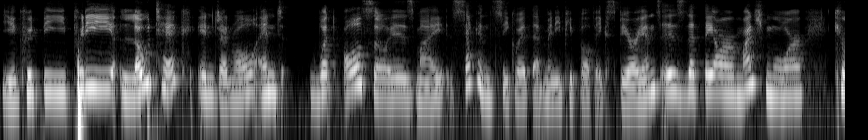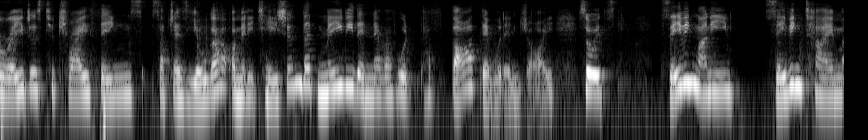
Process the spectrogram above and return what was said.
You could be pretty low tech in general and what also is my second secret that many people have experienced is that they are much more courageous to try things such as yoga or meditation that maybe they never would have thought they would enjoy. So it's saving money, saving time,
